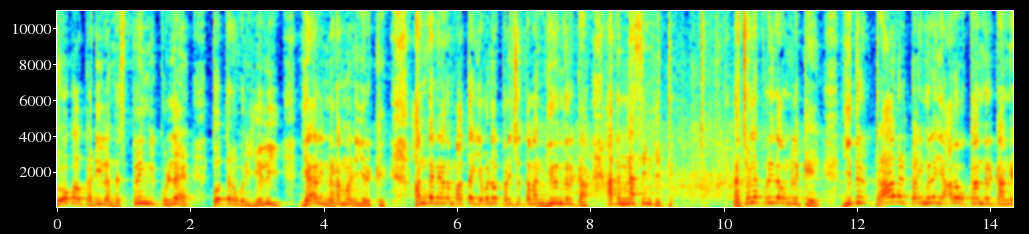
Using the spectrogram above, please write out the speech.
சோபாவுக்கு அடியில் அந்த ஸ்ப்ரிங்குக்குள்ளே தோத்திரம் ஒரு எலி ஏறி நடமாடி இருக்கு. அந்த நேரம் பார்த்தா எவனோ பரிசுத்தவன் இருந்திருக்கான். அது நசுங்கிட்டு. நான் சொல்ல புரியுதா உங்களுக்கு? இது டிராவல் டைமில் யாரோ உட்காந்துருக்காங்க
